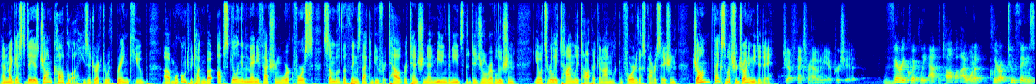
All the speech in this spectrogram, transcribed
and my guest today is John Coppola. He's a director with BrainCube. Um, we're going to be talking about upskilling in the manufacturing workforce, some of the things that can do for talent retention and meeting the needs of the digital revolution. You know, it's a really timely topic, and I'm looking forward to this conversation. John, thanks so much for joining me today. Jeff, thanks for having me. I appreciate it very quickly at the top, I want to clear up two things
